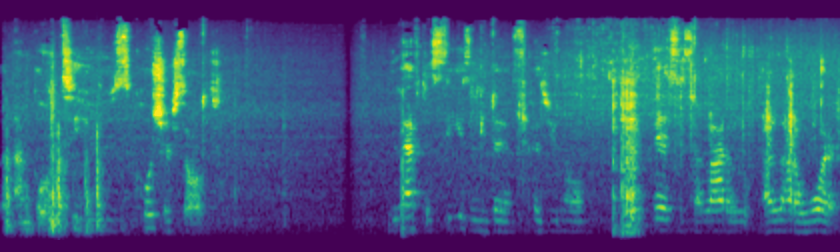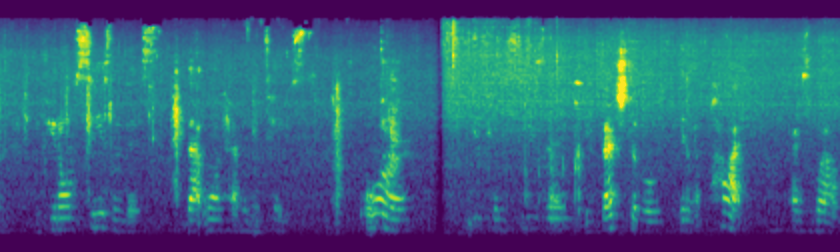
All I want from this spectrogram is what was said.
But I'm going to use kosher salt. You have to season this because you know this is a lot of a lot of water. If you don't season this, that won't have any taste. Or you can season the vegetables in a pot as well.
